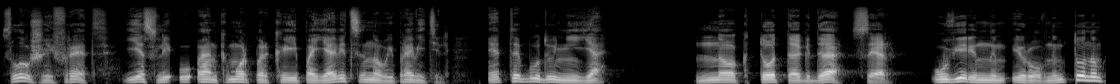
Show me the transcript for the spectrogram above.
Слушай, Фред, если у Анкморпорка и появится новый правитель, это буду не я. Но кто тогда, сэр? Уверенным и ровным тоном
